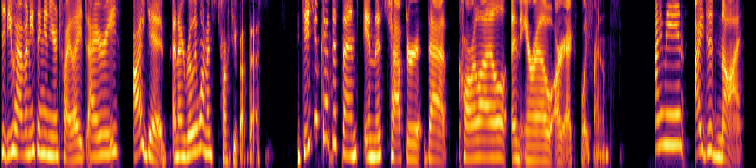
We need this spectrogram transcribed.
Did you have anything in your Twilight diary? I did, and I really wanted to talk to you about this. Did you get the sense in this chapter that Carlisle and Aro are ex boyfriends? I mean, I did not,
